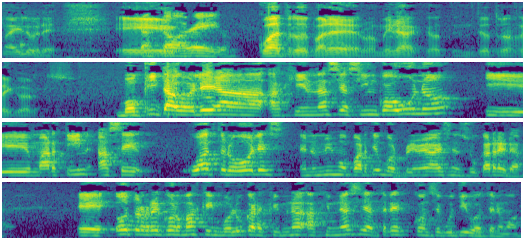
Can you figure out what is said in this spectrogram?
Mailure. Ya estaba gay. Cuatro de Palermo, mirá, entre otros récords. Boquita golea a Gimnasia 5 a 1 y Martín hace cuatro goles en un mismo partido por primera vez en su carrera. Eh, otro récord más que involucra a, Gimna- a gimnasia, tres consecutivos tenemos.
